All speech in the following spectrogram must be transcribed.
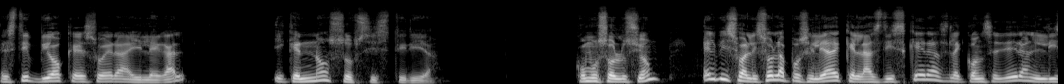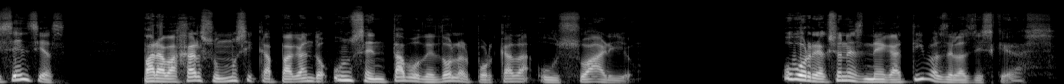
Steve vio que eso era ilegal y que no subsistiría. Como solución, él visualizó la posibilidad de que las disqueras le concedieran licencias para bajar su música pagando un centavo de dólar por cada usuario. Hubo reacciones negativas de las disqueras.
